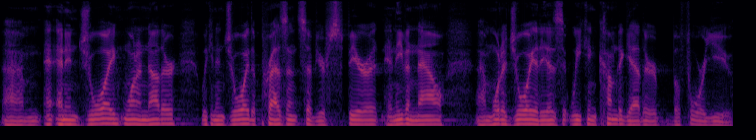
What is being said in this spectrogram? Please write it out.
um, and, enjoy one another. We can enjoy the presence of your Spirit. And even now, um, what a joy it is that we can come together before you,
